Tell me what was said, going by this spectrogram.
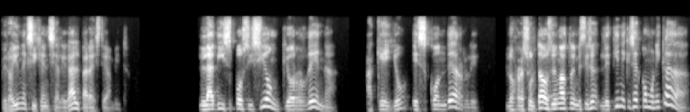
Pero hay una exigencia legal para este ámbito. La disposición que ordena aquello, esconderle los resultados de un acto de investigación, le tiene que ser comunicada.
